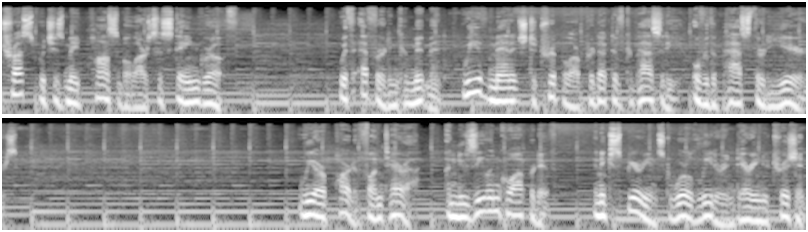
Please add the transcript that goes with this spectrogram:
Trust which has made possible our sustained growth. With effort and commitment, we have managed to triple our productive capacity over the past 30 years. We are part of Fonterra, a New Zealand cooperative, an experienced world leader in dairy nutrition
